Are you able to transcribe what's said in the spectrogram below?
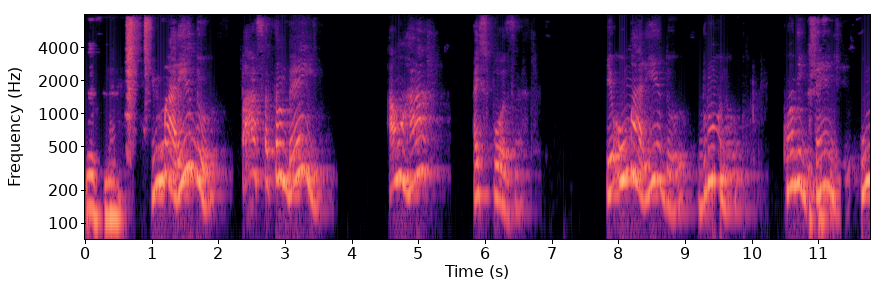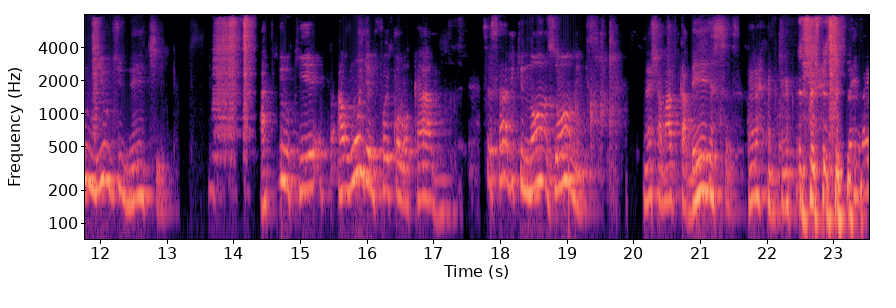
Uhum. E o marido passa também a honrar a esposa. E o marido, Bruno, quando entende humildemente aquilo que aonde ele foi colocado, você sabe que nós homens, né, chamado cabeças, né? vai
